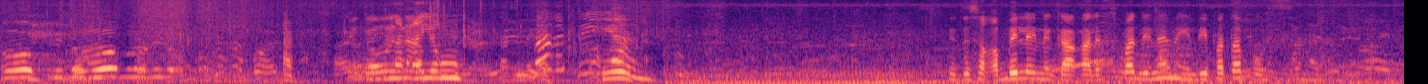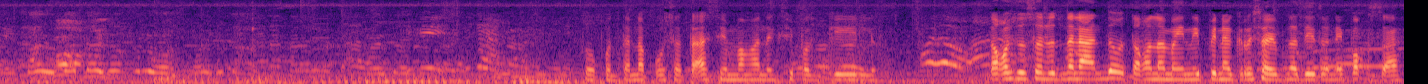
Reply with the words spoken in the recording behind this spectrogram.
Oh, dito, dito, dito. Ikaw na kayong... Bakit di yan? Dito sa kabila, eh, nagkakalas pa din ano, hindi pa tapos. Pupunta na po sa taas yung mga nagsipagkilo. Ako susunod na lang doon. Ako na may pinag-reserve na dito ni Fox ah.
